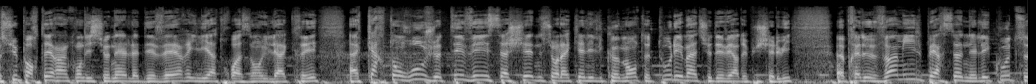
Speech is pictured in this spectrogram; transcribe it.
supporter inconditionnel des Verts. Il y a trois ans, il a créé un Carton Rouge TV, sa chaîne sur laquelle il commente tous les matchs des Verts depuis chez lui. Euh, près de 20 000 personnes l'écoutent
